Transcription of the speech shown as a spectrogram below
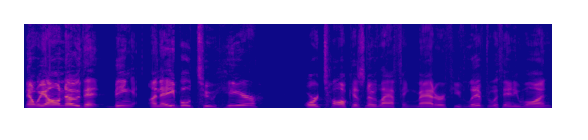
Now, we all know that being unable to hear or talk is no laughing matter. If you've lived with anyone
